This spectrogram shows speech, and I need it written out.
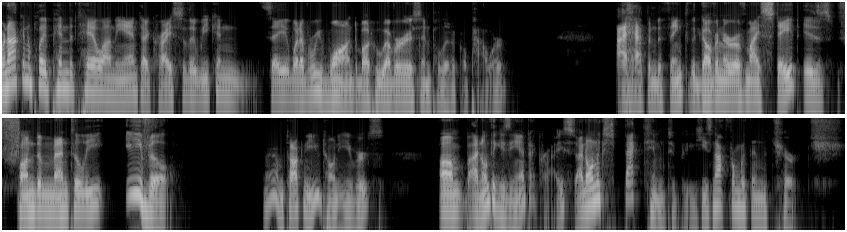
We're not going to play pin the tail on the Antichrist so that we can say whatever we want about whoever is in political power. I happen to think the governor of my state is fundamentally evil. Well, I'm talking to you, Tony Evers. Um, I don't think he's the Antichrist. I don't expect him to be. He's not from within the church.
